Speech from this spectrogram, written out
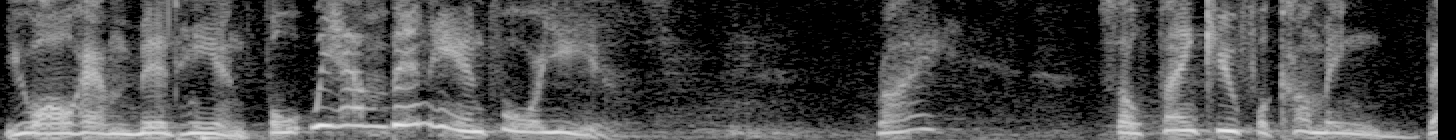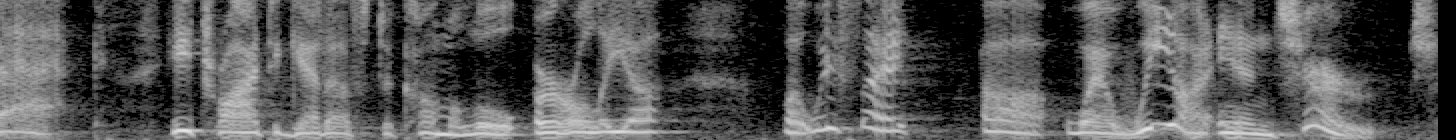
You all haven't been here in four, we haven't been here in four years? So thank you for coming back. He tried to get us to come a little earlier, but we said, uh, Well, we are in church.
